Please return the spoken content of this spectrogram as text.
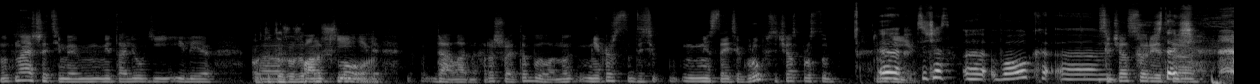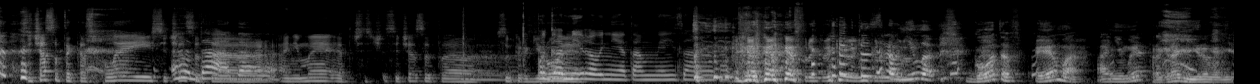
Ну, знаешь, этими металюги или Вот э, это же уже панки прошло. или- Да, ладно, хорошо, это было. Но мне кажется, до сих... вместо этих групп сейчас просто Э, другие. сейчас э, Vogue... эм, Сейчас, сори, это... Сейчас это косплей, сейчас А, это да, да, да. аниме, это сейчас это супергерои. Программирование там, я не знаю. Ты сравнила готов, эмо, аниме, программирование.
